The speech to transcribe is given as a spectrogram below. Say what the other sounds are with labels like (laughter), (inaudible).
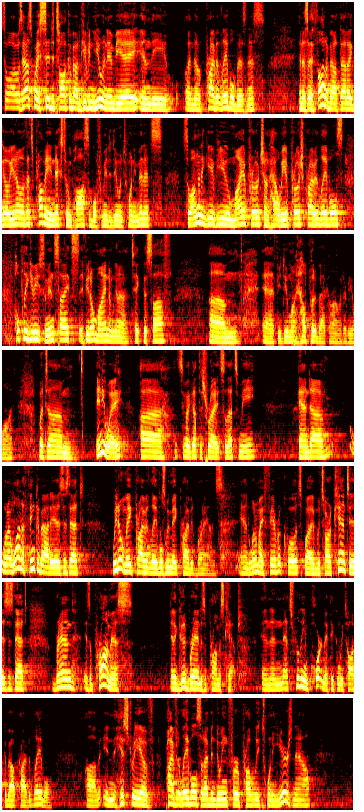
So I was asked by Sid to talk about giving you an MBA in the in the private label business. And as I thought about that, I go, you know, that's probably next to impossible for me to do in 20 minutes. So I'm going to give you my approach on how we approach private labels. Hopefully, give you some insights. If you don't mind, I'm going to take this off. Um, and if you do mind, (laughs) I'll put it back on, whatever you want. But um, anyway, uh, let's see if I got this right. So that's me. And uh, what I want to think about is, is that we don't make private labels, we make private brands. And one of my favorite quotes by Muhtar Kent is, is that brand is a promise, and a good brand is a promise kept. And then that's really important, I think, when we talk about private label. Um, in the history of private labels that I've been doing for probably 20 years now,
